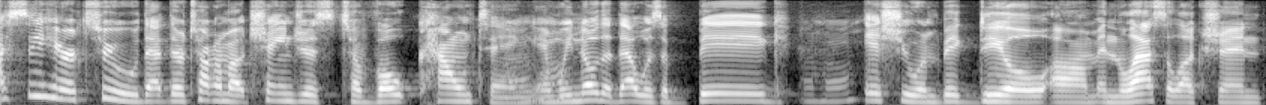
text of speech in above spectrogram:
I see here too that they're talking about changes to vote counting, and we know that that was a big issue and big deal um, in the last election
